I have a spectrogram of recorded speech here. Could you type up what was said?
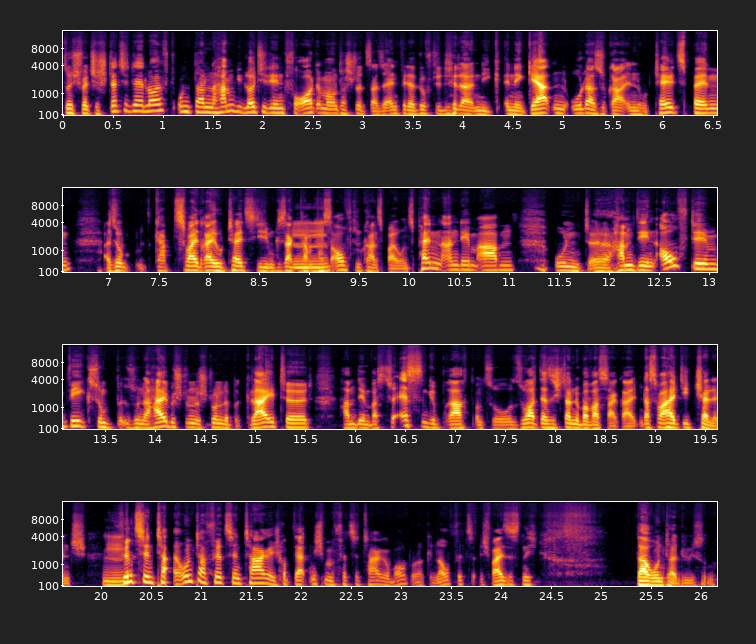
durch welche Städte der läuft. Und dann haben die Leute den vor Ort immer unterstützt. Also entweder durfte der da in, die, in den Gärten oder sogar in Hotels pennen. Also es gab zwei, drei Hotels, die ihm gesagt haben, Mhm. pass auf, du kannst bei uns pennen an dem Abend. Und äh, haben den auf dem Weg so, so eine halbe Stunde, Stunde begleitet, haben dem was zu essen gebracht und so. So hat er sich dann über Wasser gehalten. Das war halt die Challenge. Hm. 14 Ta unter 14 Tage, ich glaube, der hat nicht mal 14 Tage gebaut oder genau 14, ich weiß es nicht. Darunter düsen.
